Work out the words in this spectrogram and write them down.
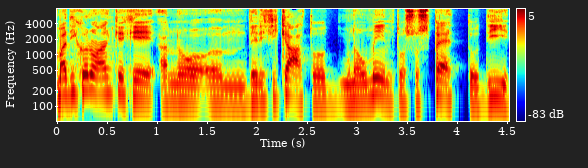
ma dicono anche che hanno um, verificato un aumento sospetto di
